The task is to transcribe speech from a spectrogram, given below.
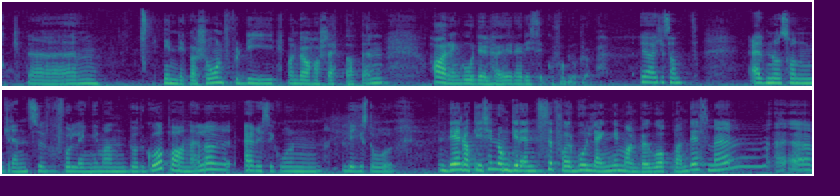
akneindikasjon, fordi man da har sett at den har en god del høyere risiko for blodpropp. Ja, ikke sant. Er det noen sånn grense for hvor lenge man burde gå på den, eller er risikoen like stor? Det er nok ikke noen grense for hvor lenge man bør gå på den. Det som er uh,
